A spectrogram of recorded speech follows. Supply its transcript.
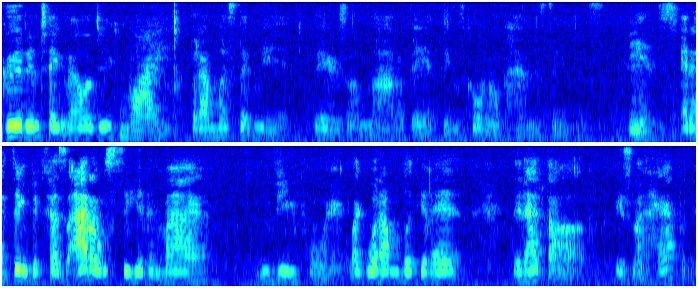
good in technology, right? But I must admit, there's a lot of bad things going on behind the scenes. Yes. And I think because I don't see it in my viewpoint, like what I'm looking at, that I thought it's not happening.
